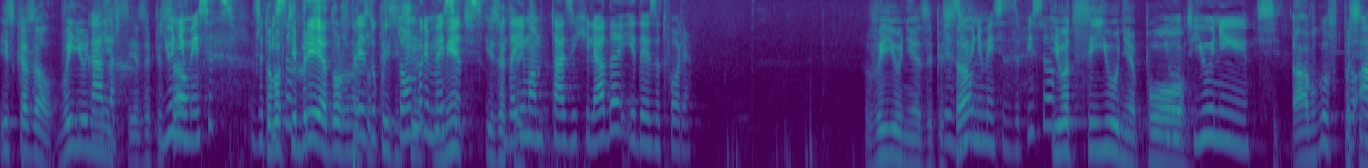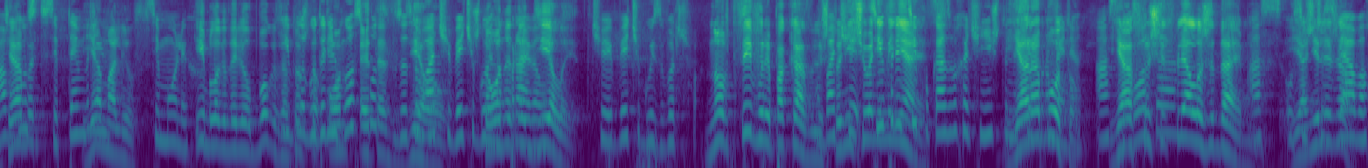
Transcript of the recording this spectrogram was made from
И сказал, в июне Казах, месяце я записал, юни месец что в записах, октябре я должен эту тысячу октомври иметь и да закрыть. имам её. тази хиляда и да я затворя. В июне я записал. юни месец записах. И вот с июня И по от юни с- август, по сентябрь август, я молился. се молих. И благодарил Бога за и то, что Он Господ это сделал. Что Он это делает. Но в цифры показывали, что ничего не меняется. Я работал. Аз я осуществлял ожидаемое. аз Я не лежал.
